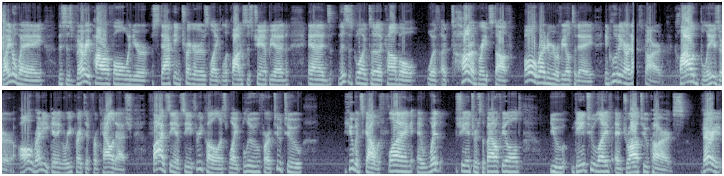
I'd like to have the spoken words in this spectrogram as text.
right away. This is very powerful when you're stacking triggers like Laquatus' Champion. And this is going to combo with a ton of great stuff already revealed today, including our next card, Cloud Blazer, already getting reprinted from Kaladesh. 5 CMC, 3 colorless, white, blue for a 2-2 human scout with flying. And when she enters the battlefield, you gain 2 life and draw 2 cards. Very,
